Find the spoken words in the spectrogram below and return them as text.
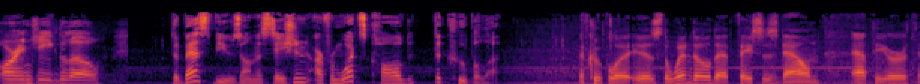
orangey glow. The best views on the station are from what's called the cupola. The cupola is the window that faces down at the Earth,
